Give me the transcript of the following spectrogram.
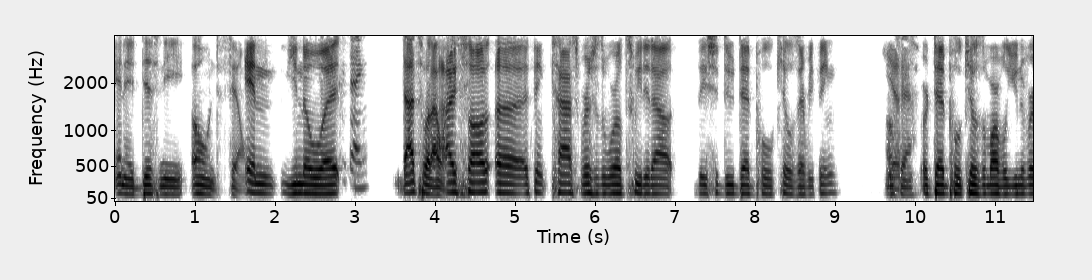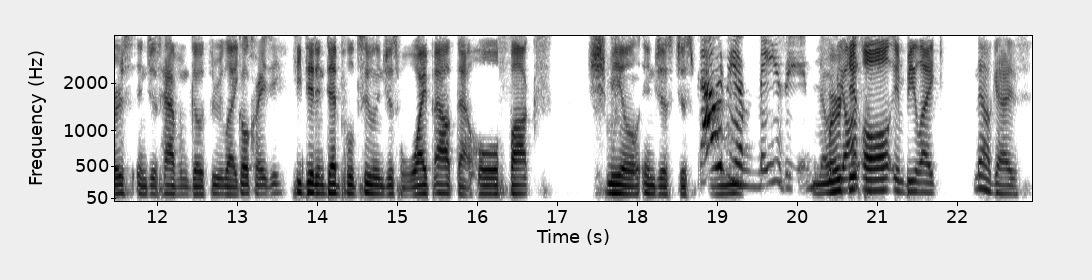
in a Disney owned film. And you know what? Everything. That's what I want. I to see. saw. Uh, I think Task versus the World tweeted out they should do Deadpool kills everything. Okay. Yes. Or Deadpool kills the Marvel universe and just have him go through like Go crazy. he did in Deadpool 2 and just wipe out that whole Fox schmeal and just just That would be amazing. That would be murk it awesome. all and be like, now guys,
